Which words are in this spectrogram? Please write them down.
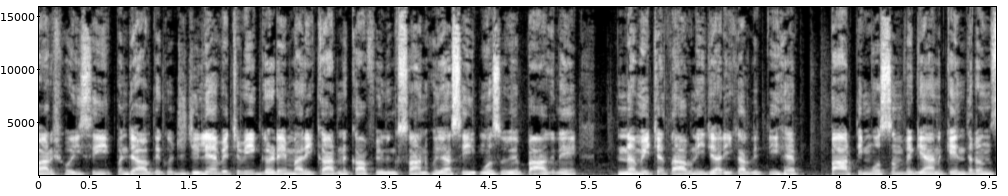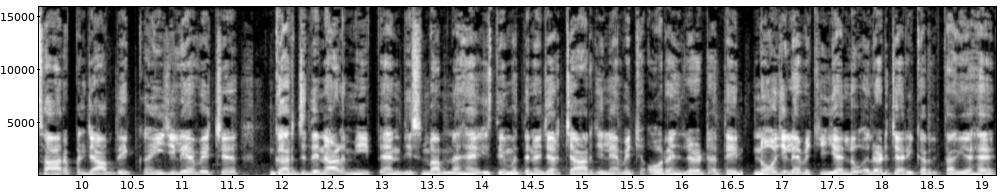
ਬਾਰਿਸ਼ ਹੋਈ ਸੀ। ਪੰਜਾਬ ਦੇ ਕੁਝ ਜ਼ਿਲ੍ਹਿਆਂ ਵਿੱਚ ਵੀ ਗੜੇਮਾਰੀ ਕਾਰਨ ਕਾਫੀ ਨੁਕਸਾਨ ਹੋਇਆ ਸੀ। ਮੌਸਮ ਵਿਭਾਗ ਨੇ ਨਵੀਂ ਚੇਤਾਵਨੀ ਜਾਰੀ ਕਰ ਦਿੱਤੀ ਹੈ। ਭਾਰਤੀ ਮੌਸਮ ਵਿਗਿਆਨ ਕੇਂਦਰ ਅਨੁਸਾਰ ਪੰਜਾਬ ਦੇ ਕਈ ਜ਼ਿਲ੍ਹਿਆਂ ਵਿੱਚ ਗਰਜ ਦੇ ਨਾਲ ਮੀਂਹ ਪੈਣ ਦੀ ਸੰਭਾਵਨਾ ਹੈ। ਇਸ ਦੇ ਮੱਦੇਨਜ਼ਰ 4 ਜ਼ਿਲ੍ਹਿਆਂ ਵਿੱਚ ਔਰੇਂਜ ਅਲਰਟ ਅਤੇ 9 ਜ਼ਿਲ੍ਹਿਆਂ ਵਿੱਚ ਯੈਲੋ ਅਲਰਟ ਜਾਰੀ ਕਰ ਦਿੱਤਾ ਗਿਆ ਹੈ।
